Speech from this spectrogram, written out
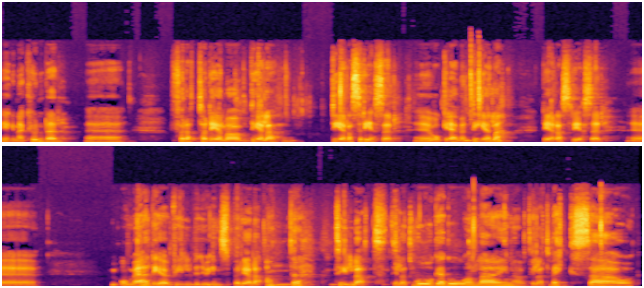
egna kunder eh, för att ta del av dela, deras resor eh, och även dela deras resor. Eh, och med det vill vi ju inspirera andra till att, till att våga gå online och till att växa och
